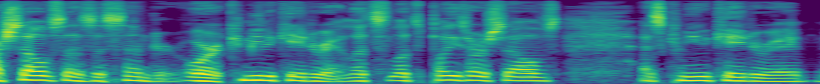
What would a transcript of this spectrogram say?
ourselves as a sender or a communicator A. Let's, let's place ourselves as communicator A.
